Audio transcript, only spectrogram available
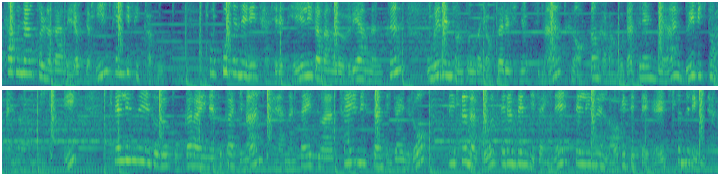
차분한 컬러가 매력적인 팬디 피카부. 코코 샤넬이 자신의 데일리 가방으로 의뢰한 만큼 오래된 전통과 역사를 지녔지만 그 어떤 가방보다 트렌디한 루이비통 알마 비비 앱이 셀린느에서도 고가 라인에 속하지만 다양한 사이즈와 타일리스한 디자인으로 깔끔하고 세련된 디자인의 셀린느 러기지 백을 추천드립니다.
